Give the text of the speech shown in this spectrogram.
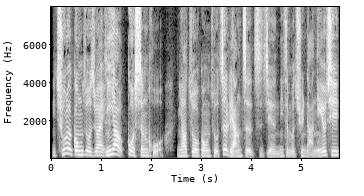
你除了工作之外，你要过生活，你要做工作，这两者之间你怎么去拿捏？尤其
